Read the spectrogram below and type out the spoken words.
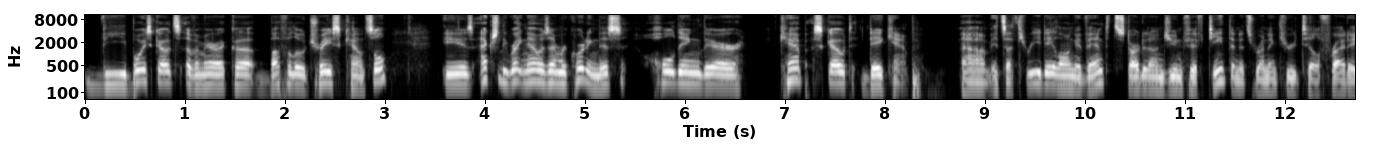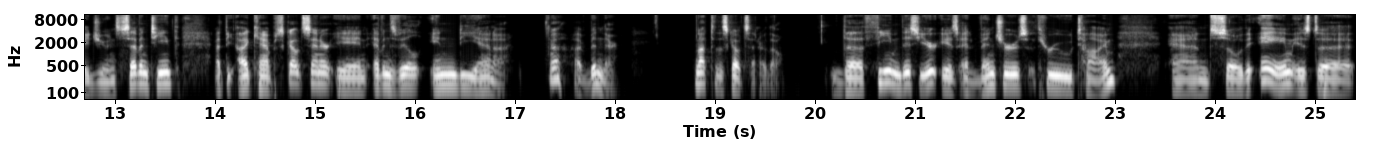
The Boy Scouts of America Buffalo Trace Council is actually, right now, as I'm recording this, holding their Camp Scout Day Camp. Um, it's a three day long event. It started on June 15th and it's running through till Friday, June 17th at the iCamp Scout Center in Evansville, Indiana. Ah, I've been there. Not to the Scout Center, though. The theme this year is Adventures Through Time. And so the aim is to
